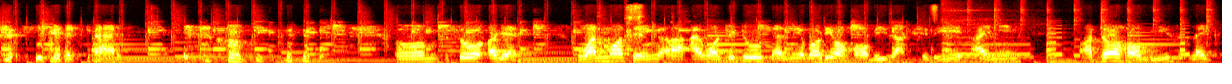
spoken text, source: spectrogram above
you get cash. okay. Um. So again, one more thing. Uh, I wanted to tell me about your hobbies. Actually, I mean, other hobbies like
